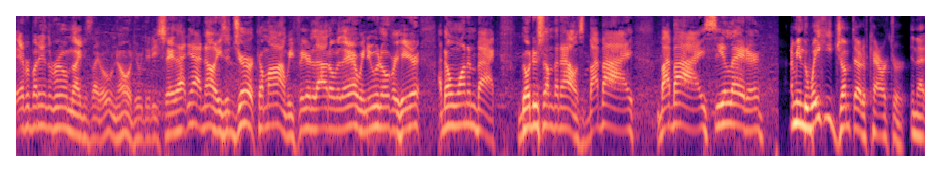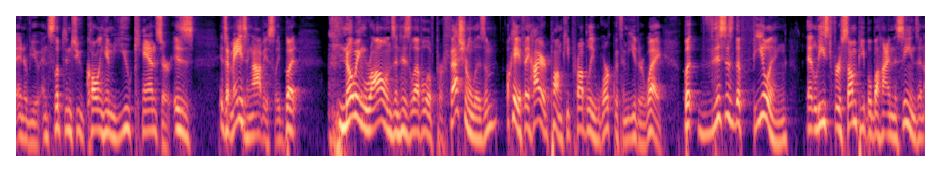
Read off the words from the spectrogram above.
everybody in the room like is like, oh no, dude, did he say that? Yeah, no, he's a jerk. Come on, we figured it out over there. We knew it over here. I don't want him back. Go do something else. Bye bye, bye bye. See you later. I mean, the way he jumped out of character in that interview and slipped into calling him "you cancer" is it's amazing, obviously. But knowing Rollins and his level of professionalism, okay, if they hired Punk, he'd probably work with him either way. But this is the feeling, at least for some people behind the scenes, and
